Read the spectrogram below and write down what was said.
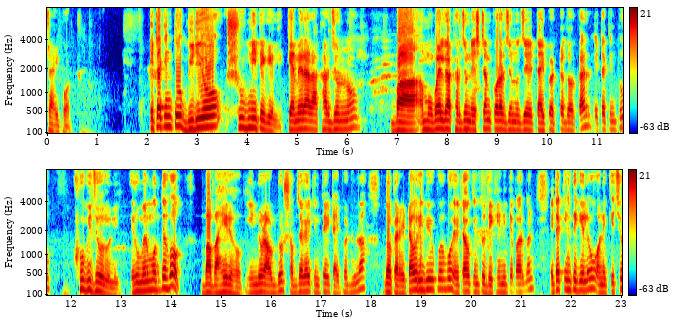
ট্রাইপড এটা কিন্তু ভিডিও শুট নিতে গেলে ক্যামেরা রাখার জন্য বা মোবাইল রাখার জন্য স্ট্যান্ড করার জন্য যে ট্রাইপডটা দরকার, এটা কিন্তু খুবই জরুরি। রুমের মধ্যে হোক বা বাহিরে হোক ইনডোর আউটডোর সব জায়গায় কিন্তু এই টাইপডগুলো দরকার। এটাও রিভিউ করব, এটাও কিন্তু দেখে নিতে পারবেন। এটা কিনতে গেলেও অনেক কিছু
